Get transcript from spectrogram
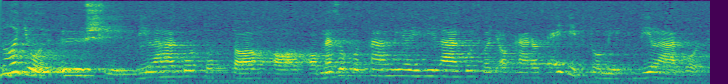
nagyon ősi világot, ott a, a, a mezopotámiai világot, vagy akár az egyiptomi világot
